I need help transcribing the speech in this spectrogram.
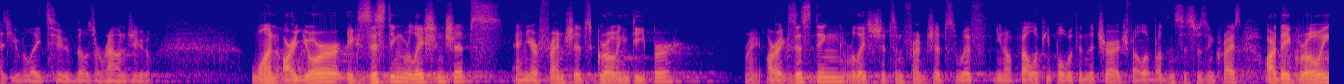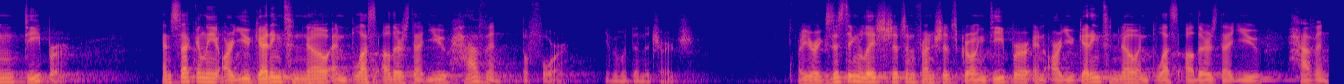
as you relate to those around you. One, are your existing relationships and your friendships growing deeper right? Are existing relationships and friendships with, you know, fellow people within the church, fellow brothers and sisters in Christ, are they growing deeper? And secondly, are you getting to know and bless others that you haven't before, even within the church? Are your existing relationships and friendships growing deeper, and are you getting to know and bless others that you haven't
